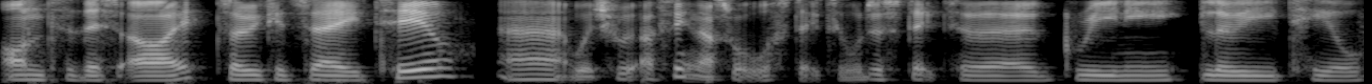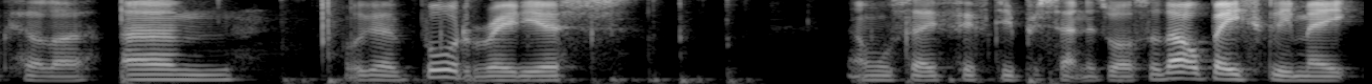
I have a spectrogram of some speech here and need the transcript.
onto this eye. So we could say teal, uh, which I think that's what we'll stick to. We'll just stick to a greeny, bluey teal color. Um, we'll go border radius and we'll say 50% as well. So that'll basically make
